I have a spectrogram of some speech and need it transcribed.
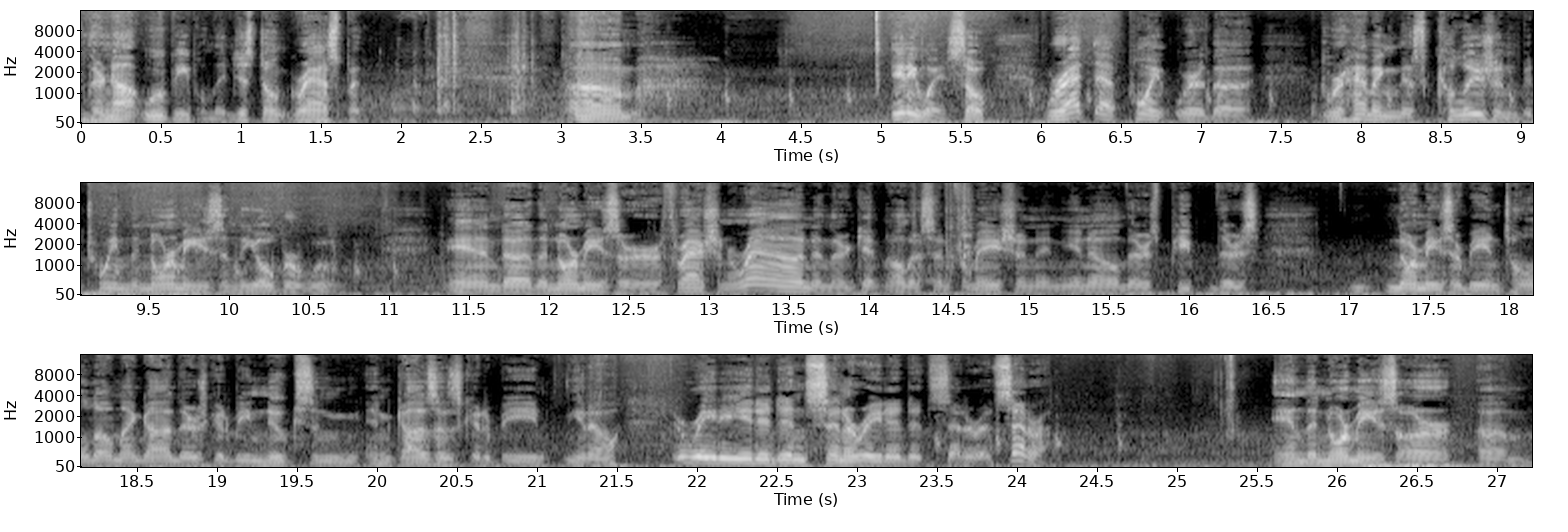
They're not woo people. They just don't grasp it. Um, anyway, so we're at that point where the we're having this collision between the normies and the overwoo. And uh, the normies are thrashing around and they're getting all this information. And, you know, there's people, there's normies are being told, oh my God, there's going to be nukes and, and Gaza's going to be, you know, irradiated, incinerated, et cetera, et cetera and the normies are um,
